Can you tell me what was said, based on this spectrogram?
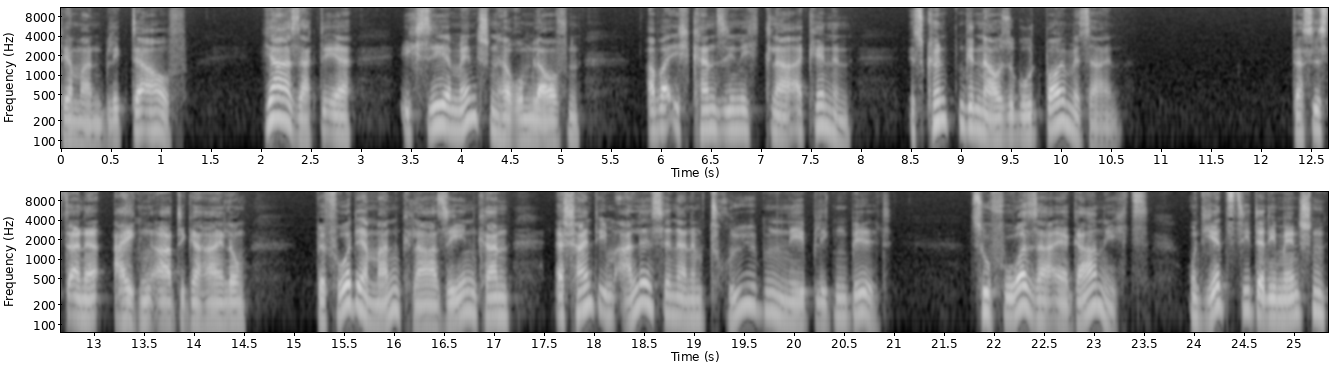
Der Mann blickte auf. Ja, sagte er, ich sehe Menschen herumlaufen, aber ich kann sie nicht klar erkennen. Es könnten genauso gut Bäume sein. Das ist eine eigenartige Heilung. Bevor der Mann klar sehen kann, erscheint ihm alles in einem trüben, nebligen Bild. Zuvor sah er gar nichts, und jetzt sieht er die Menschen,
